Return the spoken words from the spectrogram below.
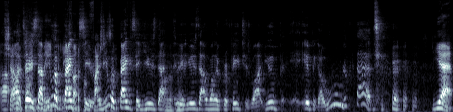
Uh, I'll tell you something. If you were immediately if I'd have put Banksy, if you were Banksy, use that, on the thing. use that on one of graffitis, right? You, it'd be go, ooh, look at that. Yeah,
